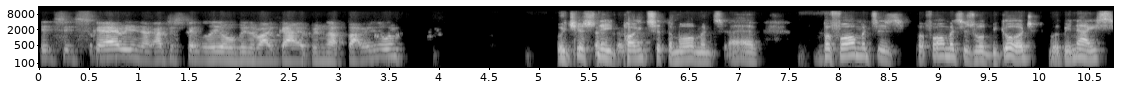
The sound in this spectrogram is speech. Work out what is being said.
It's it's scary, and I just think Leo will be the right guy to bring that back into him. We just need points at the moment. Uh, performances performances will be good, will be nice,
